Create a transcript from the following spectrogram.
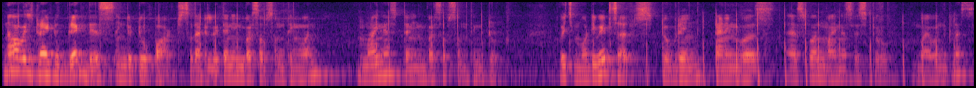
Now we'll try to break this into two parts. So that will be tan inverse of something 1 minus tan inverse of something 2 which motivates us to bring tan inverse s1 minus s2 by 1 plus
